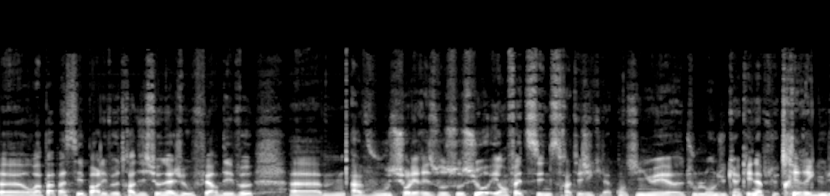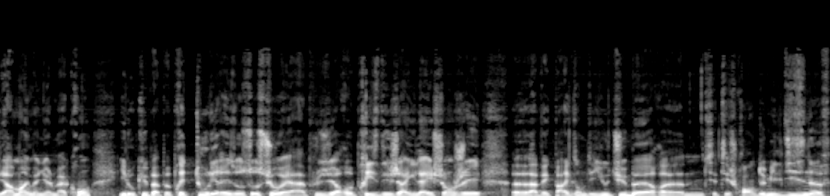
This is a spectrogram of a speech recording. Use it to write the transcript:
Euh, on va pas passer par les vœux traditionnels, je vais vous faire des vœux euh, à vous sur les réseaux sociaux. Et en fait, c'est une stratégie qu'il a continué tout le long du quinquennat, parce que très régulièrement, Emmanuel Macron, il occupe à peu près tous les réseaux sociaux. Et à plusieurs reprises déjà, il a échangé avec par exemple des youtubeurs. C'était, je crois, en 2019.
